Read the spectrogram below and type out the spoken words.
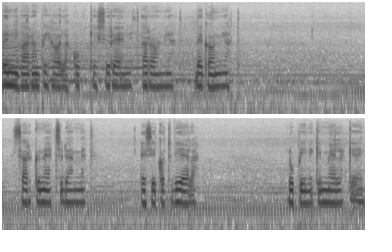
Vennivaaran pihoilla kukkii syreenit, aroniat, begoniat. Särkyneet sydämet, esikot vielä, lupiinikin melkein.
